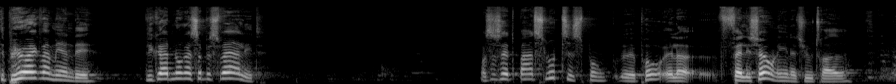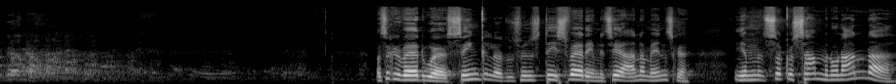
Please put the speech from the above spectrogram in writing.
Det behøver ikke være mere end det. Vi gør det nogle gange så besværligt. Og så sæt bare et sluttidspunkt øh, på, eller fald i søvn 21.30. Og så kan det være, at du er single, og du synes, det er svært at invitere andre mennesker. Jamen, så gå sammen med nogle andre,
